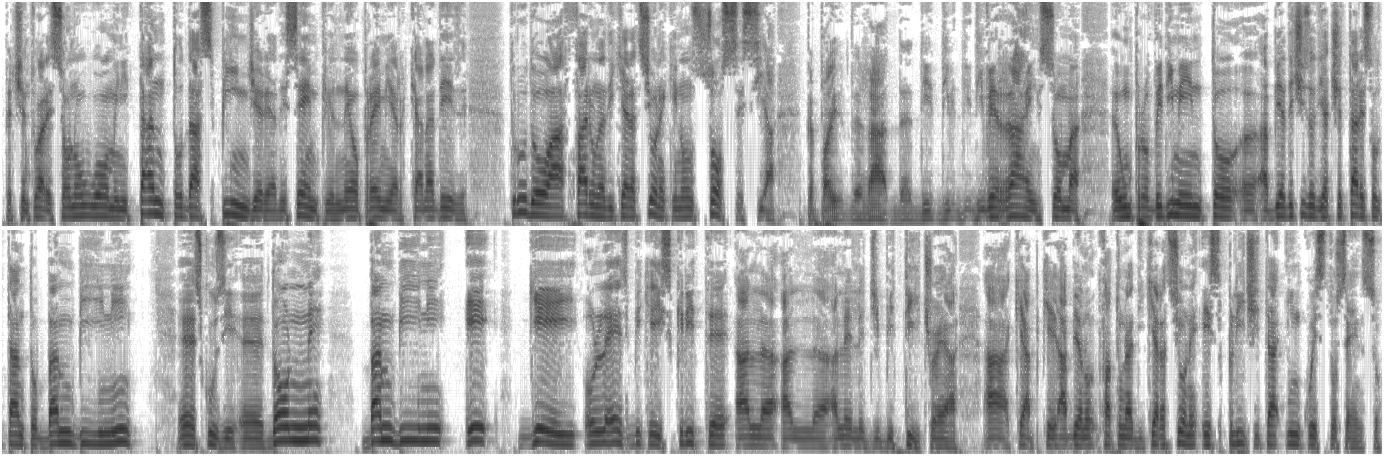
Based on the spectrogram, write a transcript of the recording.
percentuale sono uomini, tanto da spingere, ad esempio, il neo premier canadese Trudeau a fare una dichiarazione che non so se sia, per poi verrà, di, di, di, diverrà insomma eh, un provvedimento, eh, abbia deciso di accettare soltanto bambini, eh, scusi, eh, donne, bambini e gay o lesbiche iscritte al, al, all'LGBT, cioè a, a, che, che, abbiano fatto una dichiarazione esplicita in questo senso.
